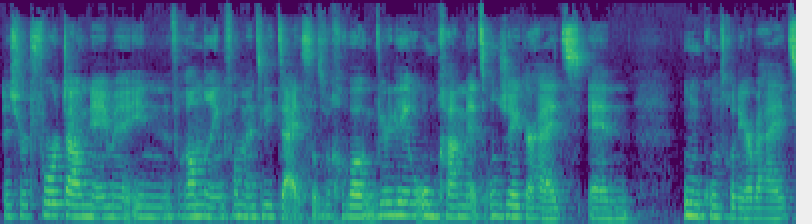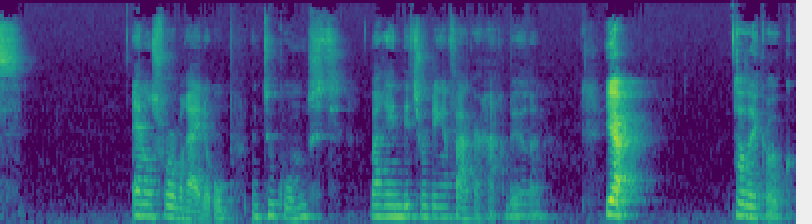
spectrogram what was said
een soort voortouw nemen in verandering van mentaliteit. Dat we gewoon weer leren omgaan met onzekerheid en oncontroleerbaarheid. En ons voorbereiden op een toekomst waarin dit soort dingen vaker gaan gebeuren. Ja. Dat denk ik ook.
